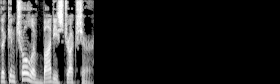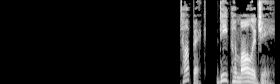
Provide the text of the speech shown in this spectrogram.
The control of body structure Deep homology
